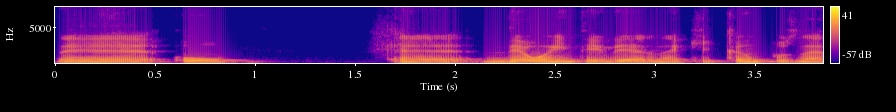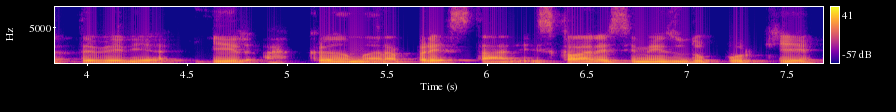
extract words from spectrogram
é, ou é, deu a entender né, que Campos Neto deveria ir à Câmara prestar esclarecimentos do porquê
